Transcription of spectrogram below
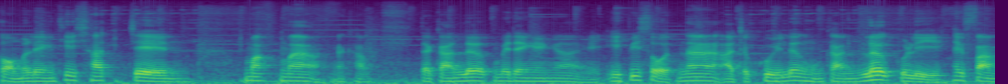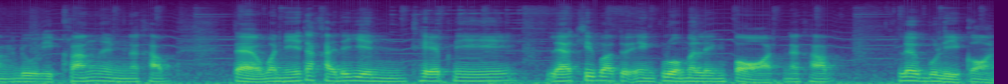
ก่อมะเร็งที่ชัดเจนมากๆนะครับ แต่การเลิกไม่ได้ง่ายๆอีพิโซดหน้าอาจจะคุยเรื่องของการเลิกบุหรี่ให้ฟังดูอีกครั้งหนึ่งนะครับ แต่วันนี้ถ้าใครได้ยินเทปนี้ แล้วคิดว่าตัวเองกลัวมะเร็งปอดนะครับ เลิกบุหรี่ก่อน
